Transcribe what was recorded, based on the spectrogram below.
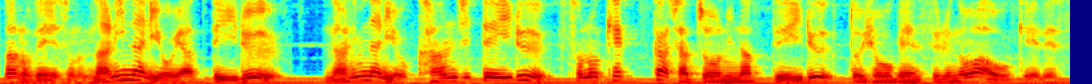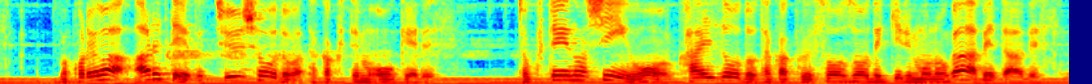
なのでその何々をやっている何々を感じているその結果社長になっていると表現するのは OK です、まあ、これはある程度抽象度が高くても OK です。特定のシーンを解像度高く想像できるものがベターです。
